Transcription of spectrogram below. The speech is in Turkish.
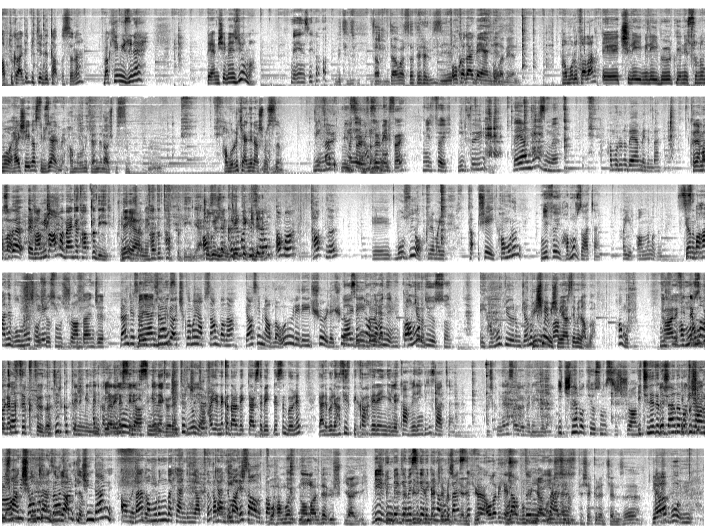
Abdülkadir bitirdi tatlısını. Bakayım yüzüne. Beğenmişe benziyor mu? Benziyor. Bitirdim. Daha, bir daha varsa veririz yiyelim. O kadar beğendi. Valla beğendim. Hamuru falan, e, çileği, mileği, böğürtlerini, sunumu, her şey nasıl güzel mi? Hamurunu kendin açmışsın. Hamurunu kendin açmışsın. Milföy. Milföy. Hazır milföy. Milföy. Milföyün Beğendiniz mi? hamurunu beğenmedim ben. Kreması Vallahi da erimiş. Tatlı ama bence tatlı değil. ne yani? Tadı tatlı değil yani. Çok özledim. Tek krema tek güzel gidelim. ama tatlı e, bozuyor kremayı. Ta- şey hamurun Milföy hamur zaten. hayır anlamadın. Siz bahane bulmaya çalışıyorsunuz şu an bence. Bence sen Beğendiniz. güzel bir açıklama yapsan bana Yasemin abla o öyle değil şöyle şöyle Yasemin değil abla böyle. hani Bak hamur canım, diyorsun. E hamur diyorum canım Pişmemiş benim, mi bak. Yasemin abla? Hamur. Tarifinde bu böyle zaten. kıtır kıtırdı. Kıtır kıtır. Benim bildiğim Hani kadarıyla senin ya. ismine Evet, göre. bekliyor ya. Hayır ne kadar beklerse beklesin böyle yani böyle hafif bir kahverengili. Kahverengili zaten. Aşkım neresi kahverengili? İçine bakıyorsunuz siz şu an. İçine de Ve dışına ben da bu bakıyorum. Pişmemiş hamurun kendim zaten yaptım. içinden anlaşılır. Ben hamurunu da kendim yaptım, tamam, kendim açtım. sağlık bak. Bu hamur İyi. normalde 3 yani Bir üç gün de beklemesi bir gün gereken hamuru beklemesi ben size-. Ha, olabilir. Onu bugün yapmışsınız. yani. Teşekkür edeceğinize. Ya bu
